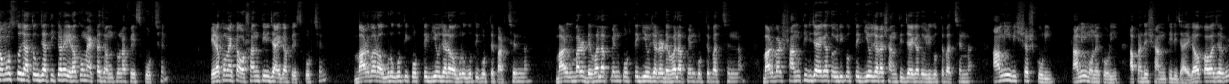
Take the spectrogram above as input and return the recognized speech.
সমস্ত জাতক জাতিকারা এরকম একটা যন্ত্রণা ফেস করছেন, এরকম একটা অশান্তির জায়গা ফেস করছেন, বারবার অগ্রগতি করতে গিয়েও যারা অগ্রগতি করতে পারছেন না, বারবার ডেভেলপমেন্ট করতে গিয়েও যারা ডেভেলপমেন্ট করতে পারছেন না, বারবার শান্তির জায়গা তৈরি করতে গিয়েও যারা শান্তির জায়গা তৈরি করতে পারছেন না, আমি বিশ্বাস করি আমি মনে করি আপনাদের শান্তির জায়গাও পাওয়া যাবে,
